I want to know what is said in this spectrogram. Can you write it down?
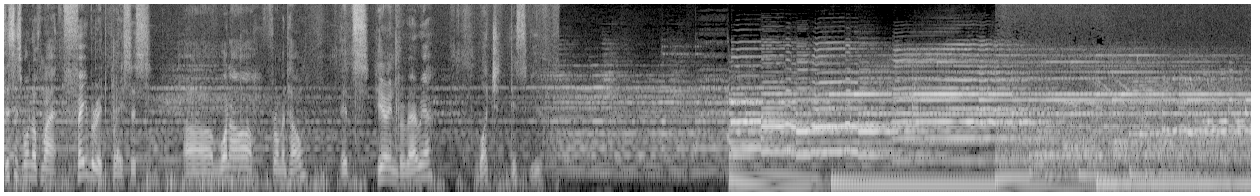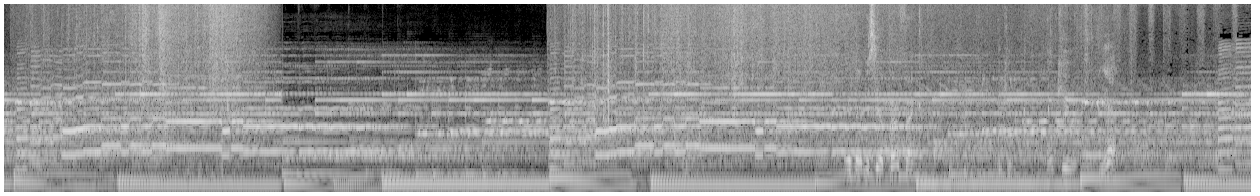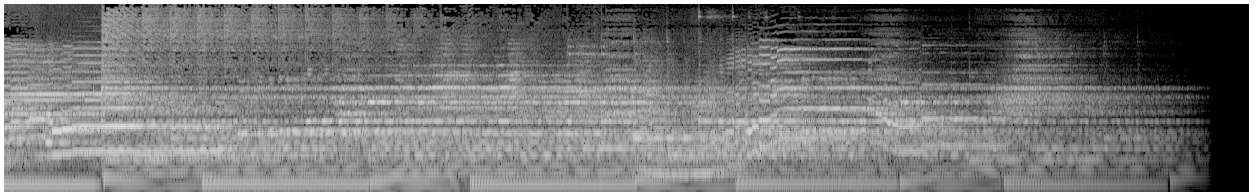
This is one of my favorite places. Uh, one hour from at home. It's here in Bavaria. Watch this view. Hey baby, you're perfect. Thank you. Thank you. Yeah.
